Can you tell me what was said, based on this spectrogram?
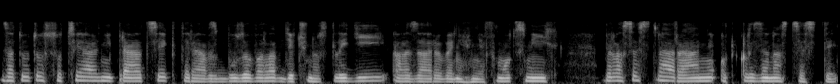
Za tuto sociální práci, která vzbuzovala vděčnost lidí, ale zároveň hněv mocných, byla sestra ráně odklizena z cesty.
